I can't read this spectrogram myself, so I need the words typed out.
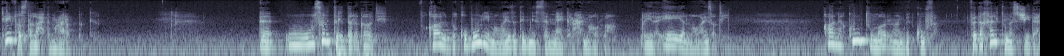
كيف اصطلحت مع ربك؟ وصلت للدرجة دي. قال بقبول موعظة ابن السماك رحمه الله. قيل إيه الموعظة دي؟ قال كنت مرا بالكوفة فدخلت مسجدا.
